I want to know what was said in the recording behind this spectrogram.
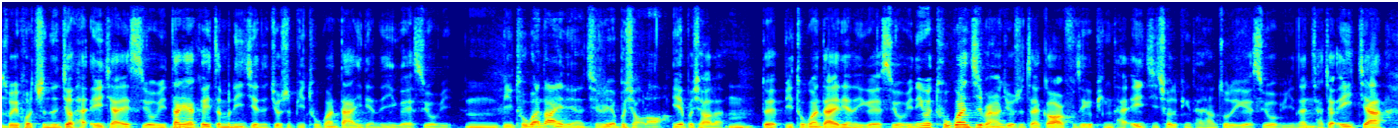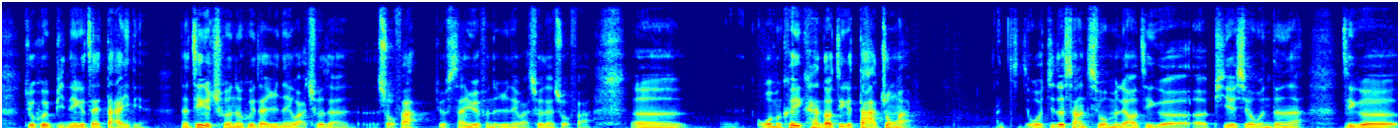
所以我只能叫它 A 加 SUV。大家可以怎么理解呢？就是比途观大一点的一个 SUV。嗯，比途观大一点，其实也不小了啊。也不小了，嗯，对比途观大一点的一个 SUV，因为途观基本上就是在高尔夫这个平台 A 级车的平台上做的一个 SUV，那它叫 A 加，就会比那个再大一点。那这个车呢会在日内瓦车展首发，就三月份的日内瓦车展首发。呃，我们可以看到这个大众啊，我记得上期我们聊这个呃皮耶希的文登啊，这个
